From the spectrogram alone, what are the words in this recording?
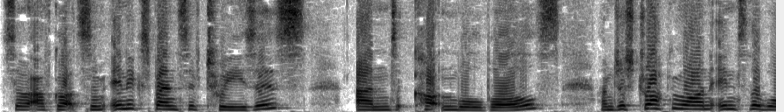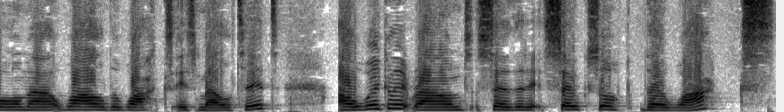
So I've got some inexpensive tweezers and cotton wool balls. I'm just dropping one into the warmer while the wax is melted. I'll wiggle it round so that it soaks up the wax.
